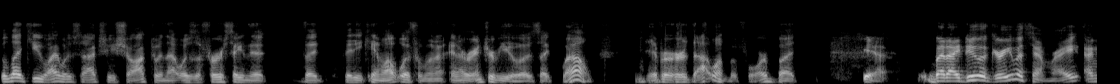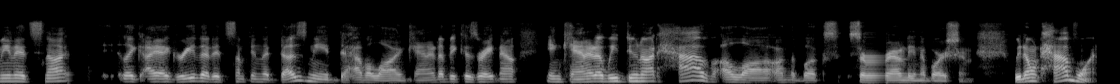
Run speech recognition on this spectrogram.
but like you, I was actually shocked when that was the first thing that that that he came up with in our interview. I was like, wow, never heard that one before. But yeah, but I do agree with him, right? I mean, it's not like I agree that it's something that does need to have a law in Canada because right now in Canada we do not have a law on the books surrounding abortion. We don't have one.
